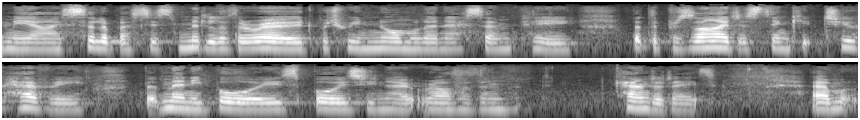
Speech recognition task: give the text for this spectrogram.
MEI syllabus is middle of the road between normal and SMP, but the presiders think it too heavy. But many boys, boys you know, rather than candidates, um,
